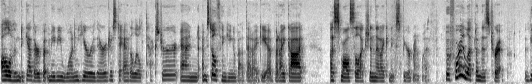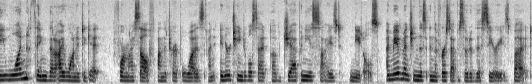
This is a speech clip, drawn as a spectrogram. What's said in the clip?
all of them together, but maybe one here or there just to add a little texture. And I'm still thinking about that idea, but I got a small selection that I can experiment with. Before I left on this trip, the one thing that I wanted to get for myself on the trip was an interchangeable set of Japanese sized needles. I may have mentioned this in the first episode of this series, but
